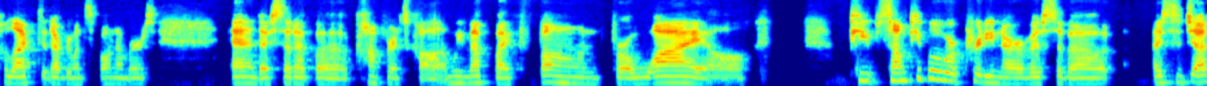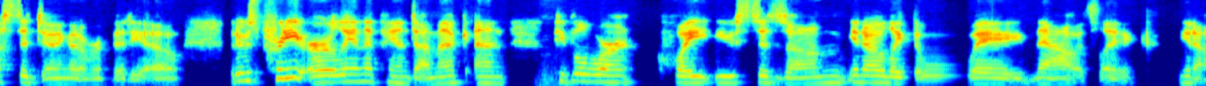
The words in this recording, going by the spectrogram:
collected everyone's phone numbers and I set up a conference call and we met by phone for a while. some people were pretty nervous about I suggested doing it over video, but it was pretty early in the pandemic and people weren't quite used to Zoom, you know, like the way now it's like, you know,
